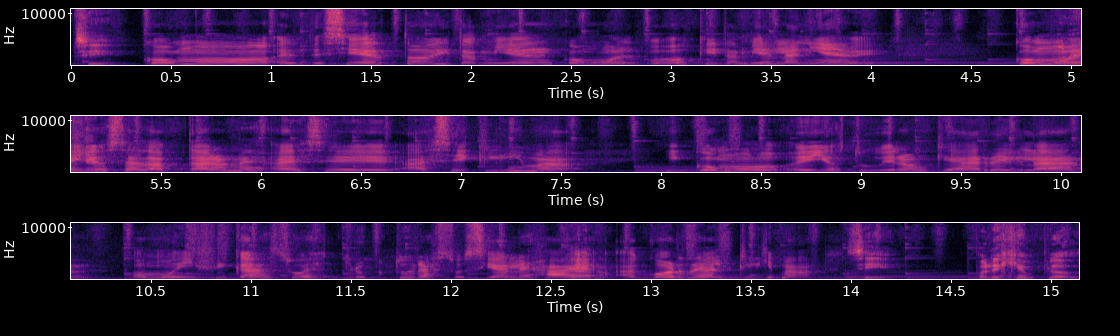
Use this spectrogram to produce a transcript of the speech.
Sí, cómo el desierto y también cómo el bosque y también la nieve, cómo ellos se adaptaron a ese, a ese clima y cómo ellos tuvieron que arreglar o modificar sus estructuras sociales a- Claro. acorde al clima. sí. Por ejemplo,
